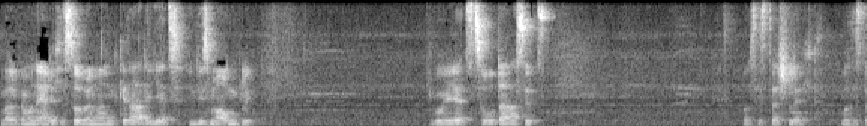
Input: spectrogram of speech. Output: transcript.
Weil wenn man ehrlich ist, so wenn man gerade jetzt in diesem Augenblick, wo ihr jetzt so da sitzt, was ist da schlecht? Was ist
